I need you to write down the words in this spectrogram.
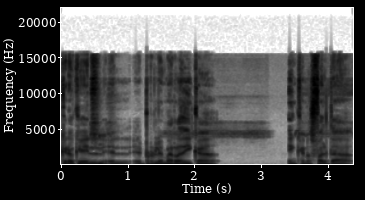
Creo que el, Sí. el- el problema radica en que nos falta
